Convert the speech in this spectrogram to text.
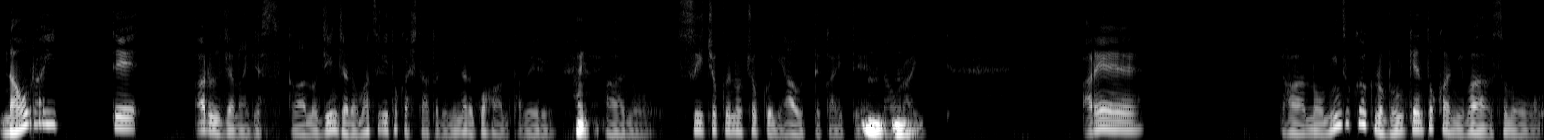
直来ってあるじゃないですか。あの神社でお祭りとかした後にみんなでご飯食べる。はい。あの、垂直の直に合うって書いて、うん直来。あれ、あの、民族学の文献とかには、その、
